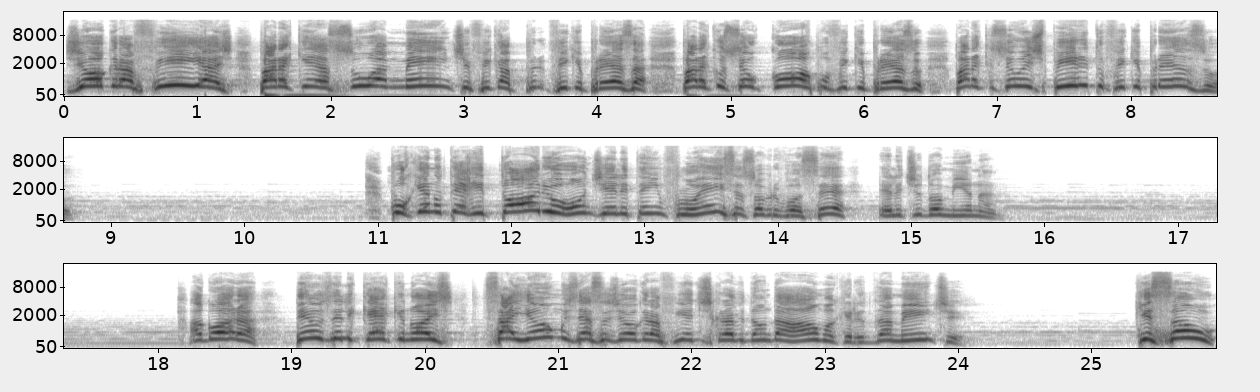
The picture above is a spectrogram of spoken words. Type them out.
geografias para que a sua mente fica, fique presa, para que o seu corpo fique preso, para que o seu espírito fique preso. Porque no território onde ele tem influência sobre você, ele te domina. Agora, Deus ele quer que nós saiamos dessa geografia de escravidão da alma, querido, da mente que são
